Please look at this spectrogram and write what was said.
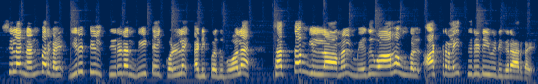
சில நண்பர்கள் இருட்டில் திருடன் வீட்டை கொள்ளை அடிப்பது போல சத்தம் இல்லாமல் மெதுவாக உங்கள் ஆற்றலை திருடி விடுகிறார்கள்.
